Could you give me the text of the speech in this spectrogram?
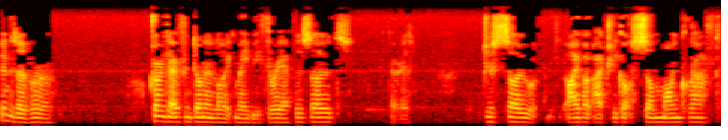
think over. I'm trying to get everything done in like maybe three episodes. There it is. Just so I've actually got some Minecraft.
